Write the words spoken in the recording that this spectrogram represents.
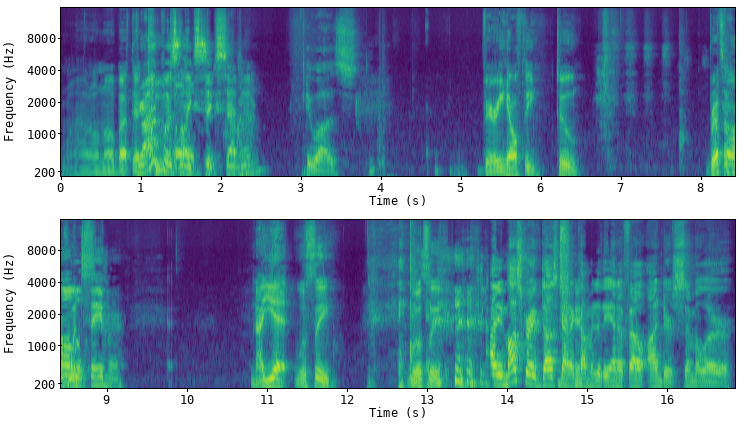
Well, I don't know about that. Gronk was tall, like six seven. He was. Very healthy too. Brett It's a Favre Hall of Famer. Not yet. We'll see. We'll see. I mean, Musgrave does kind of come into the NFL under similar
